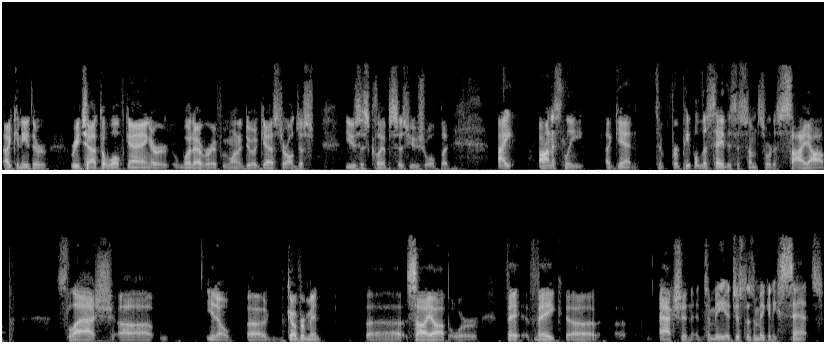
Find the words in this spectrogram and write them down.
I can either reach out to Wolfgang or whatever if we want to do a guest, or I'll just use his clips as usual. But I honestly, again, to, for people to say this is some sort of psyop slash, uh, you know, uh, government uh, psyop or fa- fake uh, action, and to me, it just doesn't make any sense.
